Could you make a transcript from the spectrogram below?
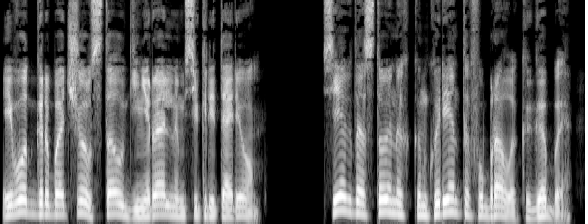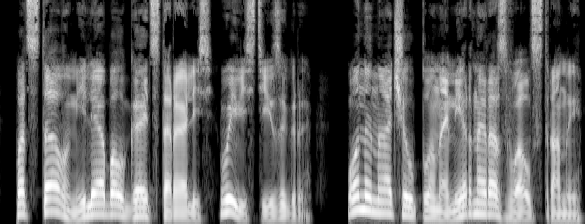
И вот Горбачев стал генеральным секретарем. Всех достойных конкурентов убрало КГБ. Подставами или оболгать старались, вывести из игры. Он и начал планомерный развал страны,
